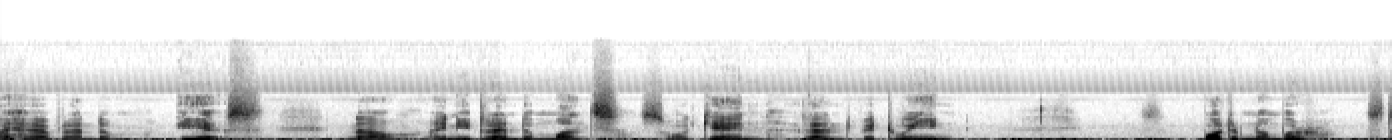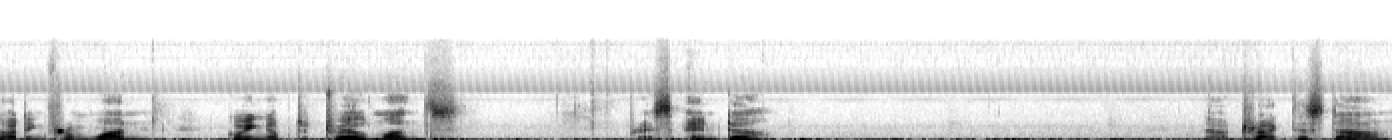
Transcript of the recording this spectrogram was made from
I have random years. Now I need random months. So again rand between. Bottom number starting from 1 going up to 12 months. Press enter. Now drag this down.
